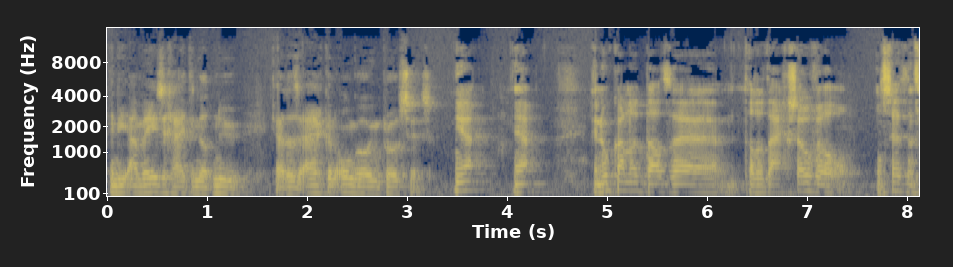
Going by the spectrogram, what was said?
en die aanwezigheid in dat nu, ja, dat is eigenlijk een ongoing proces. Ja, ja. En hoe kan het dat, dat het eigenlijk zoveel ontzettend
